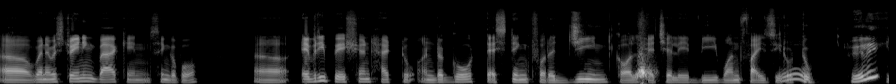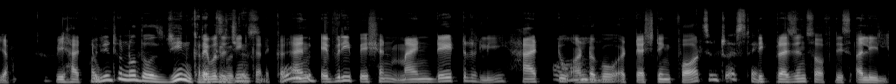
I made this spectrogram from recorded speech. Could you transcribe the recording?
uh, when i was training back in singapore uh, every patient had to undergo testing for a gene called HLA-B1502. Oh, really? We had I didn't know there was gene there was a gene connector, Oh, and every patient mandatorily had to Oh. undergo a testing for that's interesting. the presence of this allele.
